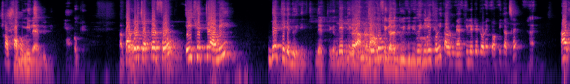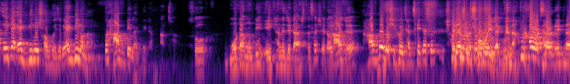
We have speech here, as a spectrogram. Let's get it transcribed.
সব সব মিলে দুই দিন হ্যাঁ। ওকে তারপরে চ্যাপ্টার ফোর এই ক্ষেত্রে আমি দেড় থেকে দুই দিন। দেড় থেকে দেড় থেকে দুই। দুই। আমরা রাউন্ড ফিগারে দুই দিনই দুই দিনই ধরি কারণ ম্যাথ রিলেটেড অনেক টপিক আছে। হ্যাঁ। আর এটা একদিনেই সব হয়ে যাবে একদিনও না। তোর হাফ ডে লাগবে এটা। আচ্ছা। সো মোটামুটি এইখানে যেটা আসতেছে সেটা হচ্ছে যে হাফ ডে বেশি হয়ে যাচ্ছে এটা আসলে- আসলে সময় লাগবে না। এটা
